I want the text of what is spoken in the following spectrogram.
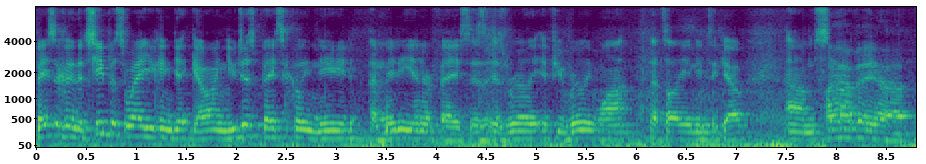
basically the cheapest way you can get going, you just basically need a MIDI interface. Is, is really if you really want, that's all you need to go. Um, so I have a, uh,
